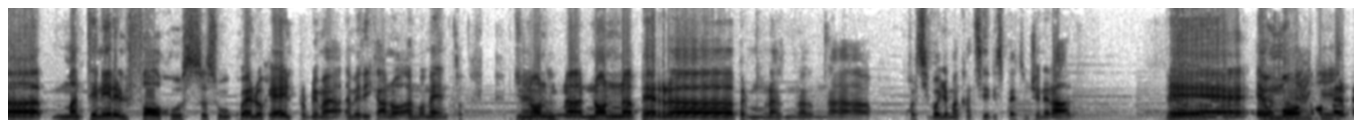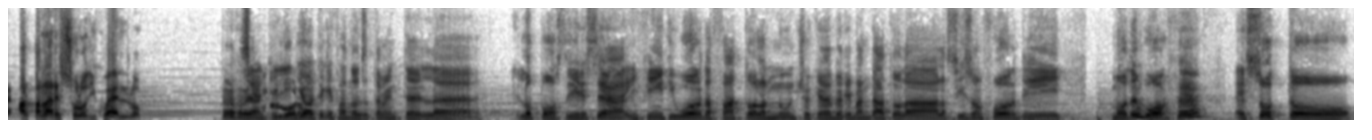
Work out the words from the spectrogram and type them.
eh, mantenere il focus su quello che è il problema americano al momento, Certo. non, non per, eh, per una, una- una qualsivoglia mancanza di rispetto in generale. Però- è, è però un trovi modo anche- per, per far parlare solo di quello. Però trovi anche gli idioti che fanno esattamente il- l'opposto. Ieri sera Infinity Ward ha fatto l'annuncio che avrebbe rimandato la, la Season 4 di Modern Warfare e sotto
